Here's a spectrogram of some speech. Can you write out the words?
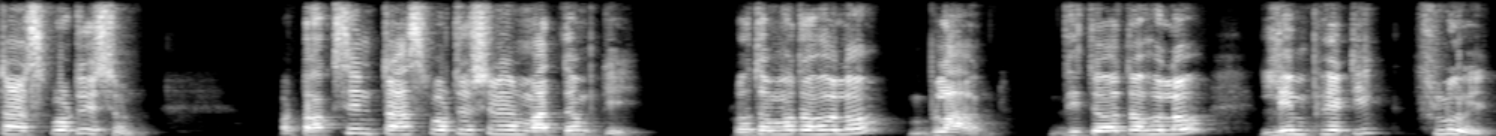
ট্রান্সপোর্টেশন টক্সিন ট্রান্সপোর্টেশনের মাধ্যম কি? প্রথমত হলো ব্লাড দ্বিতীয়ত হলো লিমফেটিক ফ্লুইড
